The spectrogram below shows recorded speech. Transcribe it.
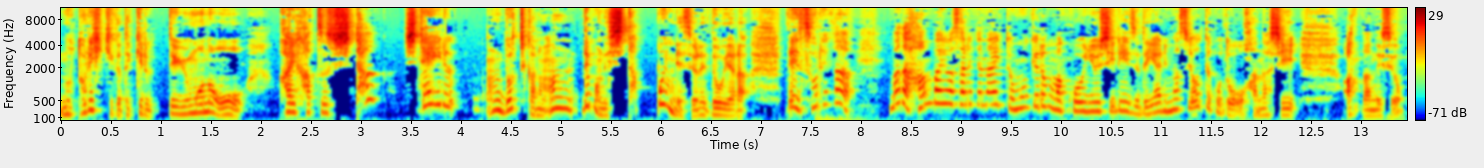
の取引ができるっていうものを開発したしている。うん、どっちかなうん、でもね、したっぽいんですよね、どうやら。で、それが、まだ販売はされてないと思うけど、まあ、こういうシリーズでやりますよってことをお話しあったんですよ。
